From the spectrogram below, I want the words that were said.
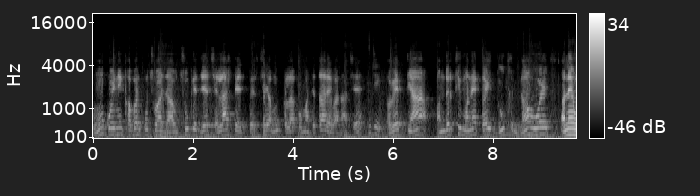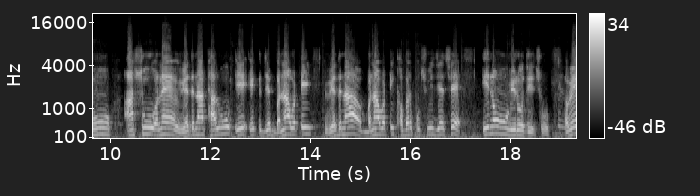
હું કોઈની ખબર પૂછવા જાઉં છું કે જે છેલ્લા સ્ટેજ પર છે અમુક કલાકોમાં જતા રહેવાના છે. હવે ત્યાં અંદરથી મને કઈ દુઃખ ન હોય અને હું આંસુ અને વેદના ઠાલવું એ એક જે બનાવટી વેદના બનાવટી ખબર પૂછવી જે છે એનો હું વિરોધી છું. હવે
